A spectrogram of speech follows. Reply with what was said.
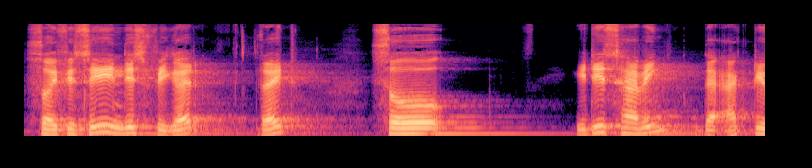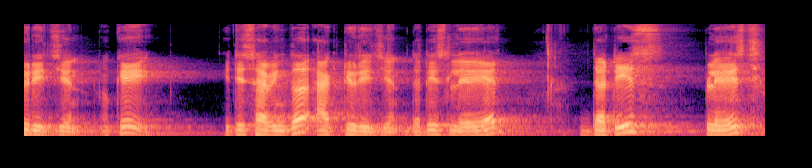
So if you see in this figure, right, so it is having the active region, okay, it is having the active region. That is layer that is placed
